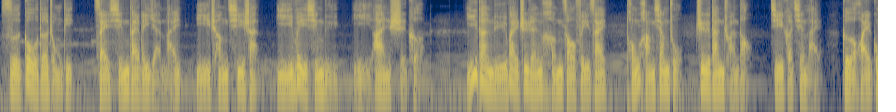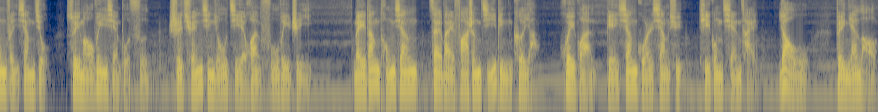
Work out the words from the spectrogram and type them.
似购得种地，在行代为掩埋，以成欺善，以卫行旅，以安时刻。一旦旅外之人横遭非灾，同行相助，知单传道，即可亲来，各怀公愤相救，虽冒危险不辞。使全行有解患扶危之意。每当同乡在外发生疾病科养，会馆便相顾而相续，提供钱财、药物；对年老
